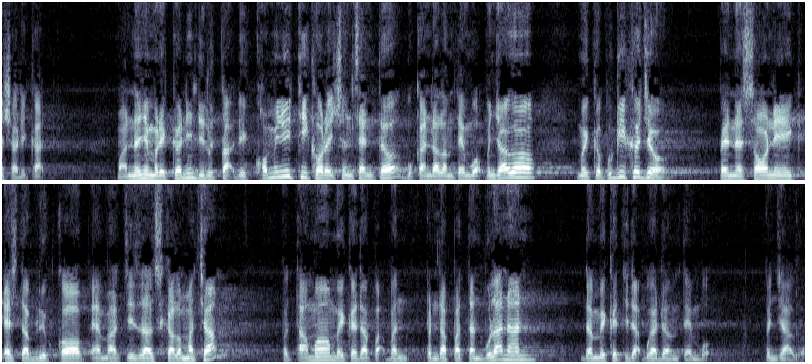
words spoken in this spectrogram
syarikat. Maknanya mereka ni diletak di Community Correction Center, bukan dalam tembok penjara, mereka pergi kerja. Panasonic, SW Corp, MRT dan segala macam. Pertama, mereka dapat pendapatan bulanan dan mereka tidak berada dalam tembok penjara.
